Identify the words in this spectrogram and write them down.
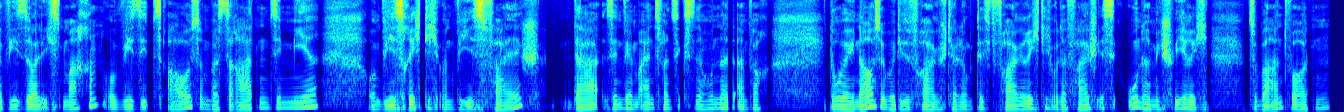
Rammler, wie soll ich es machen und wie sieht's aus und was raten Sie mir und wie ist richtig und wie ist falsch. Da sind wir im 21. Jahrhundert einfach darüber hinaus über diese Fragestellung. Die Frage richtig oder falsch ist unheimlich schwierig zu beantworten.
